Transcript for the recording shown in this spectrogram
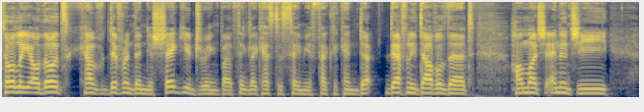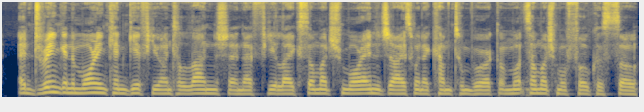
totally, although it's kind of different than the shake you drink, but I think like has the same effect. I can de definitely double that. How much energy a drink in the morning can give you until lunch, and I feel like so much more energized when I come to work. I'm so much more focused. So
